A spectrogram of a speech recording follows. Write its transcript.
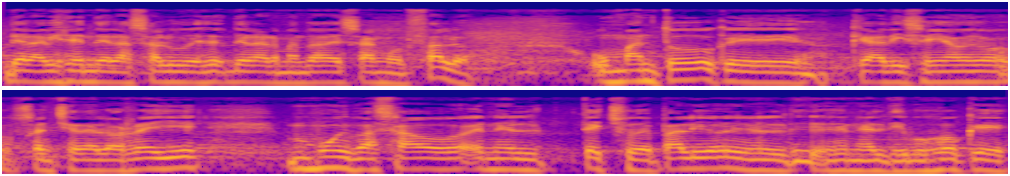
de la Virgen de la Salud de la Hermandad de San Gonzalo un manto que, ha diseñado Sánchez de los Reyes, muy basado en el techo de palio, en el, en el dibujo que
